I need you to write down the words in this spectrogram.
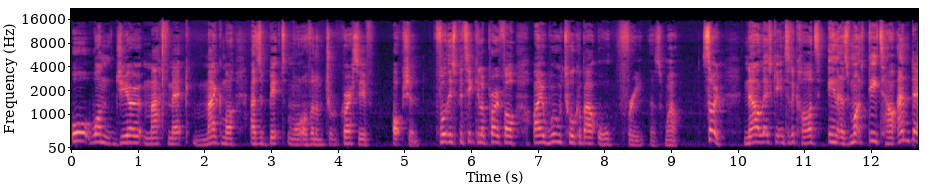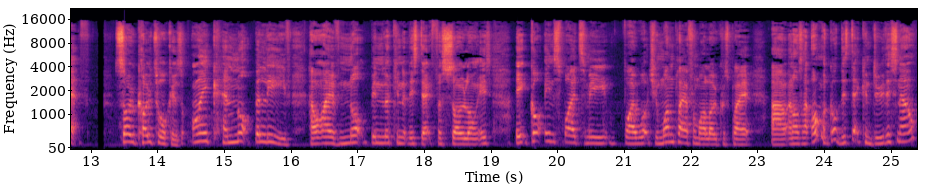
or one Geo Mathmech Magma as a bit more of an aggressive option. For this particular profile, I will talk about all three as well. So, now let's get into the cards in as much detail and depth so, co-talkers, I cannot believe how I have not been looking at this deck for so long. It's, it got inspired to me by watching one player from our locals play it, uh, and I was like, oh my god, this deck can do this now.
